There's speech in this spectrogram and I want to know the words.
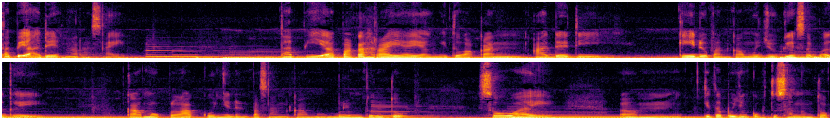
Tapi ada yang ngerasain tapi apakah raya yang itu akan ada di kehidupan kamu juga sebagai kamu pelakunya dan pasangan kamu? Belum tentu. So why um, kita punya keputusan untuk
